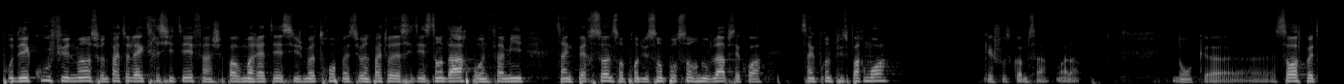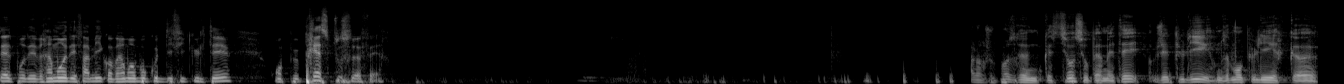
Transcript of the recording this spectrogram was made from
pour des coûts finalement sur une facture d'électricité. Enfin, je sais pas, vous m'arrêtez si je me trompe, mais sur une facture d'électricité standard pour une famille, 5 personnes, si on prend du 100% renouvelable, c'est quoi? 5 francs de plus par mois? Quelque chose comme ça, voilà. Donc, euh, sauf peut-être pour des, vraiment des familles qui ont vraiment beaucoup de difficultés, on peut presque tous le faire. Alors je vous poserai une question, si vous permettez. J'ai pu lire, nous avons pu lire que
